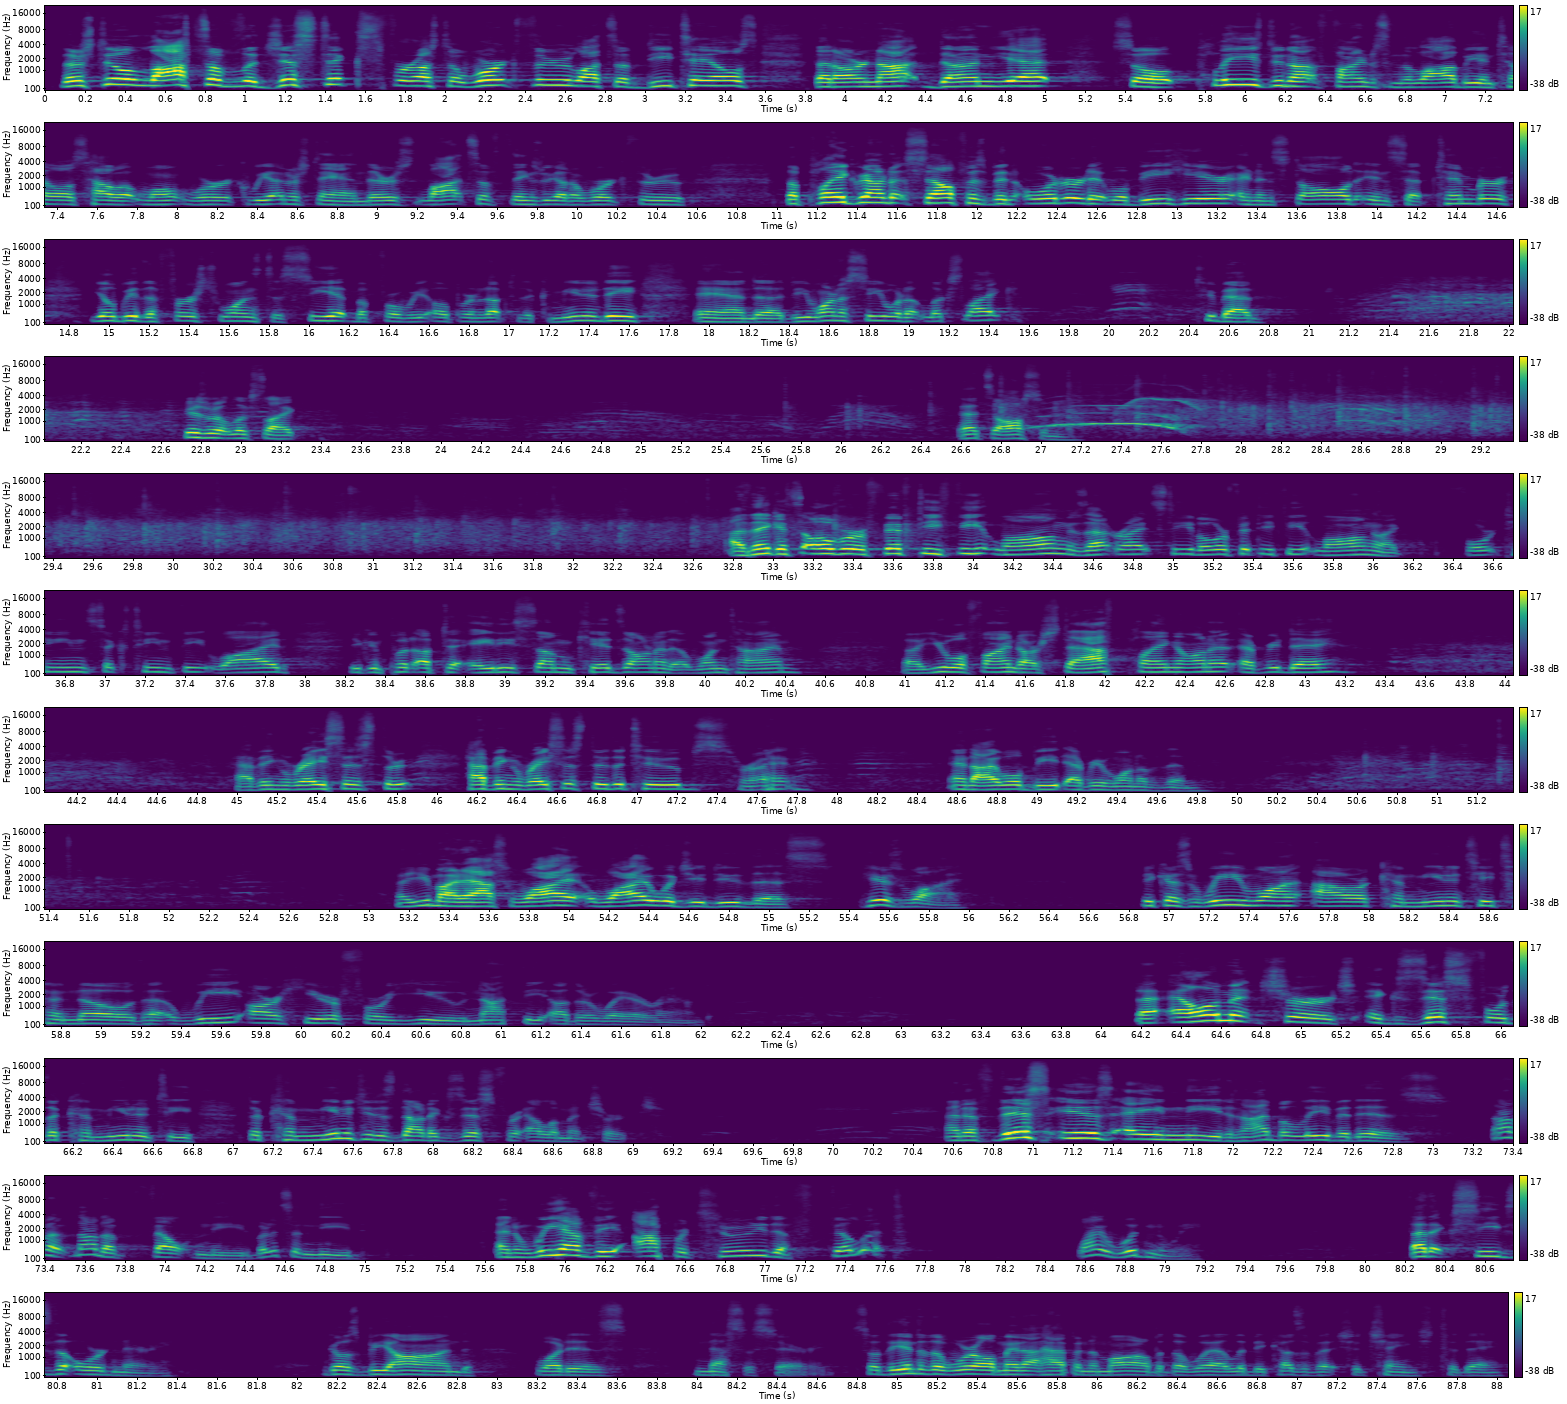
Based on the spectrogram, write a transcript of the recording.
There's still lots of logistics for us to work through, lots of details that are not done yet. So please do not find us in the lobby and tell us how it won't work. We understand there's lots of things we got to work through. The playground itself has been ordered. It will be here and installed in September. You'll be the first ones to see it before we open it up to the community. And uh, do you want to see what it looks like? Yes. Too bad. Here's what it looks like. Wow. That's awesome. I think it's over 50 feet long. Is that right, Steve? Over 50 feet long, like 14, 16 feet wide. You can put up to 80 some kids on it at one time. Uh, you will find our staff playing on it every day, having, races through, having races through the tubes, right? And I will beat every one of them. Now, you might ask, why, why would you do this? Here's why. Because we want our community to know that we are here for you, not the other way around. The Element Church exists for the community. The community does not exist for Element Church. Amen. And if this is a need, and I believe it is, not a, not a felt need, but it's a need, and we have the opportunity to fill it, why wouldn't we? That exceeds the ordinary, goes beyond what is necessary. So the end of the world may not happen tomorrow, but the way I live because of it should change today.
